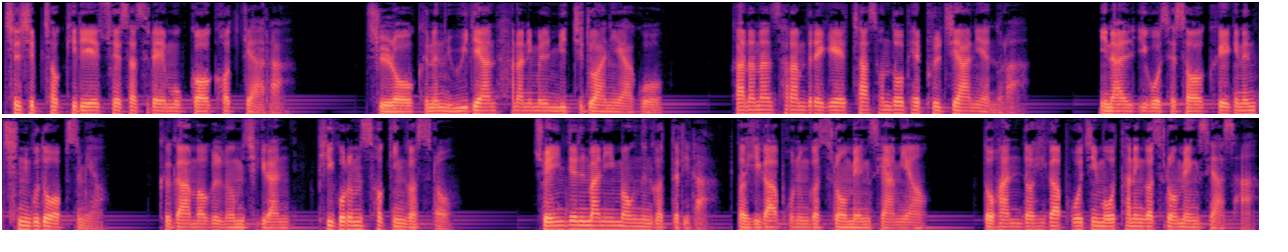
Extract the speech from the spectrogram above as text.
70척 길이의 쇠사슬에 묶어 걷게 하라. 실로 그는 위대한 하나님을 믿지도 아니하고 가난한 사람들에게 자선도 베풀지 아니했노라. 이날 이곳에서 그에게는 친구도 없으며 그가 먹을 음식이란 피고름 섞인 것으로 죄인들만이 먹는 것들이라 너희가 보는 것으로 맹세하며 또한 너희가 보지 못하는 것으로 맹세하사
